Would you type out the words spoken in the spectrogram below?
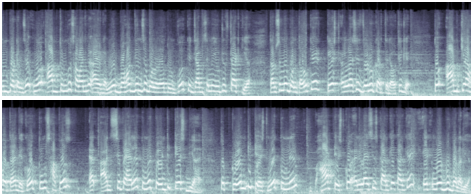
इंपॉर्टेंस है, वो अब तुमको समझ में आएगा। मैं बहुत दिन से बोल रहा हूँ तुमको कि जब से मैं यूट्यूब स्टार्ट किया, तब से मैं बोलता हूँ कि टेस्ट एनालिसिस ज़रूर करते रहो, ठीक है? तो अब क्या होता है, देखो, तुम सपोज़ आज से पहले तुमने ट्वेंटी टेस्ट दिया है। तो 20 टेस्ट में तुमने हर टेस्ट को एनालिसिस करके करके एक नोटबुक बना लिया।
